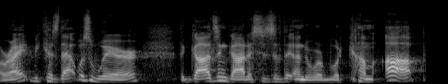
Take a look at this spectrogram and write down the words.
all right? Because that was where the gods and goddesses of the underworld would come up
